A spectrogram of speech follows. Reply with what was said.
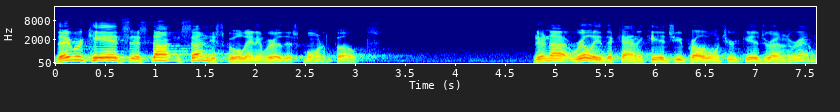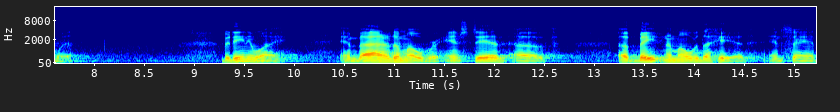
They were kids that's not in Sunday school anywhere this morning, folks. They're not really the kind of kids you probably want your kids running around with. But anyway, invited them over instead of, of beating them over the head and saying,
